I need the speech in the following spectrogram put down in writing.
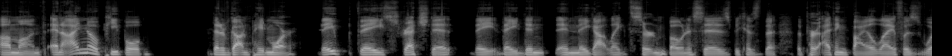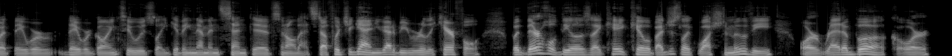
a month, and I know people that have gotten paid more. They they stretched it they they didn't and they got like certain bonuses because the the per, I think BioLife was what they were they were going to was like giving them incentives and all that stuff. Which again, you got to be really careful. But their whole deal is like, hey, Caleb, I just like watched a movie or read a book or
